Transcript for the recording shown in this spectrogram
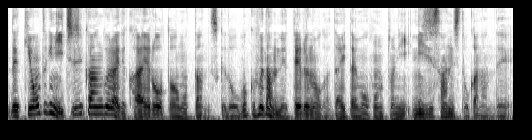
で基本的に1時間ぐらいで帰ろうとは思ったんですけど僕普段寝てるのが大体もう本当に2時3時とかなんで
